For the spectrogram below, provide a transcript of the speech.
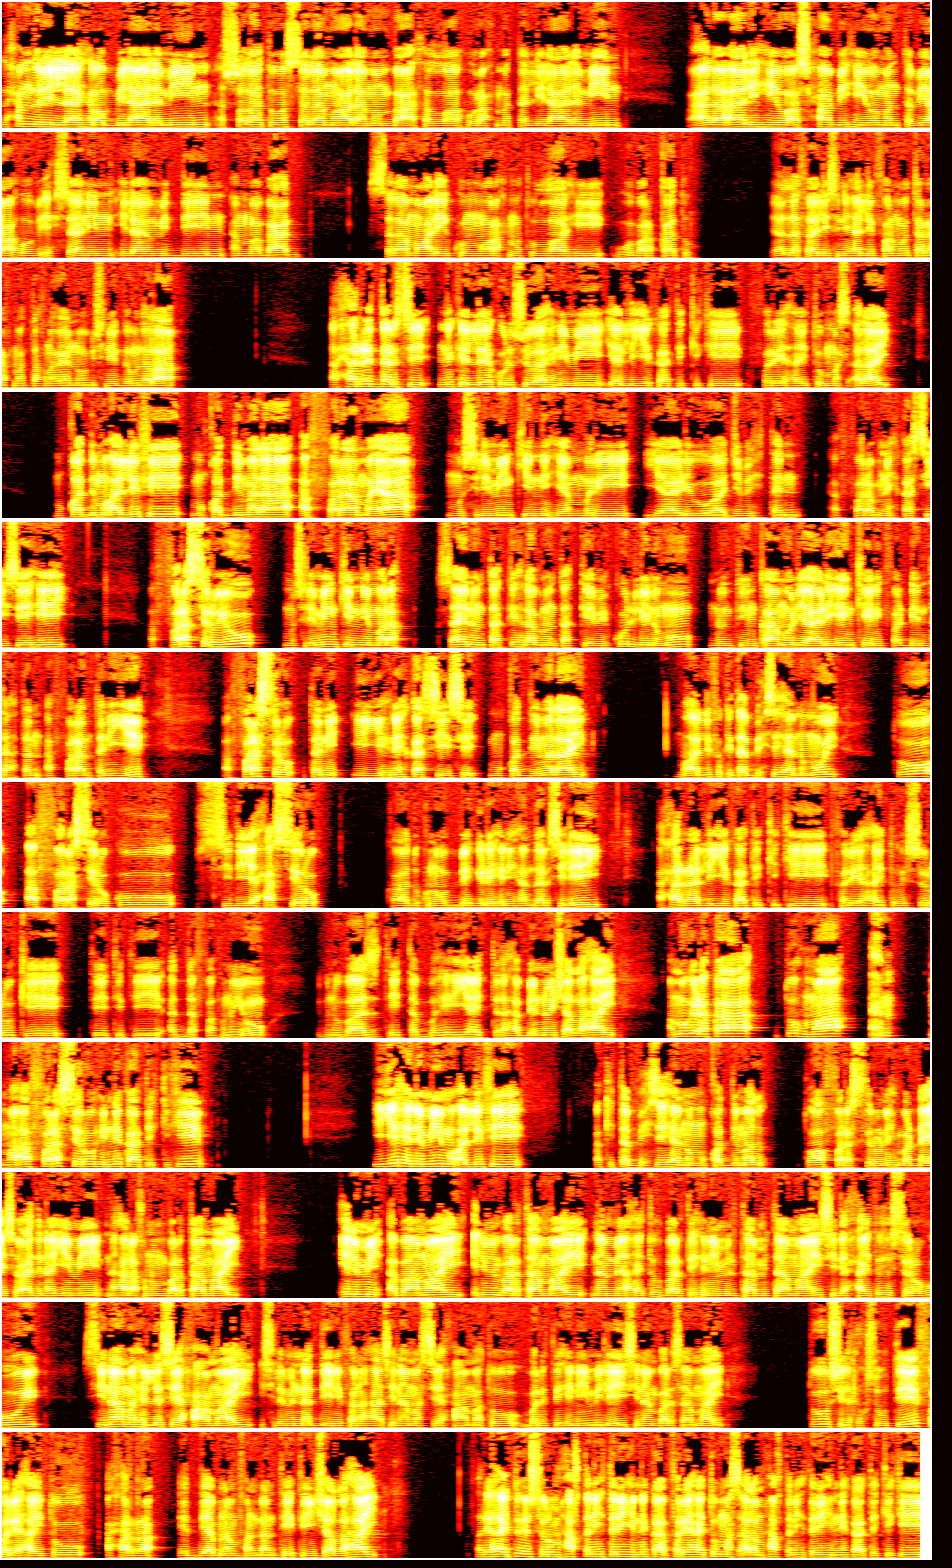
الحمد لله رب العالمين الصلاة والسلام على من بعث الله رحمة للعالمين وعلى آله وأصحابه ومن تبعه بإحسان إلى يوم الدين. أما بعد السلام عليكم ورحمة الله وبركاته. يلا فالسنها اللي فرموت الرحمة تخنق إنه بسنيق مدلا أحر الدرس نكل ليكل سواهنمي يلي يكاتككي فريهيتم مسألاي. مقدم مؤلفي مقدمة لا أفراميا مسلمين كنه يمري ياري واجبه تن. أفرمنه كسيسيه أفرسر يو مسلمين كني مرك سين تكه لبن تكيمي كل نمو. ننتين كامل ياريين كينك فردين تحتن أفران تنيه أفرسر تني يهنه كسيسي. مقدمة لاي مؤلف كتاب بحسيه النموي تو أفرسركو sidii xasiro kaaduknobeh gedehenihan darsiley axaraliye katekkiki farehayto hisoroke tetiti addafaknoyo ibnu baz teitabahehiyaitelahabeno inshalahai amo gedaka toh ma ma afarasiro hine katekkiki iyehenemi mualifi akitabixsehano muqadimal to afarasironeh badhaise wacdinayemi naharaknum bartamai cilmi abamai cilmi bartamai name haytoh bartehene miltamitamai side hayto heserohui sinama hele seexamai islaminadini fanaha sinama seexamato baritehene milei sinan barsamai to side xogsugte fare hayto axara ediabnan fandantete inshalahai fare hayto hesero maxaqtanihtanihine fare hayto masala maxaqtanihtanihine tekeki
